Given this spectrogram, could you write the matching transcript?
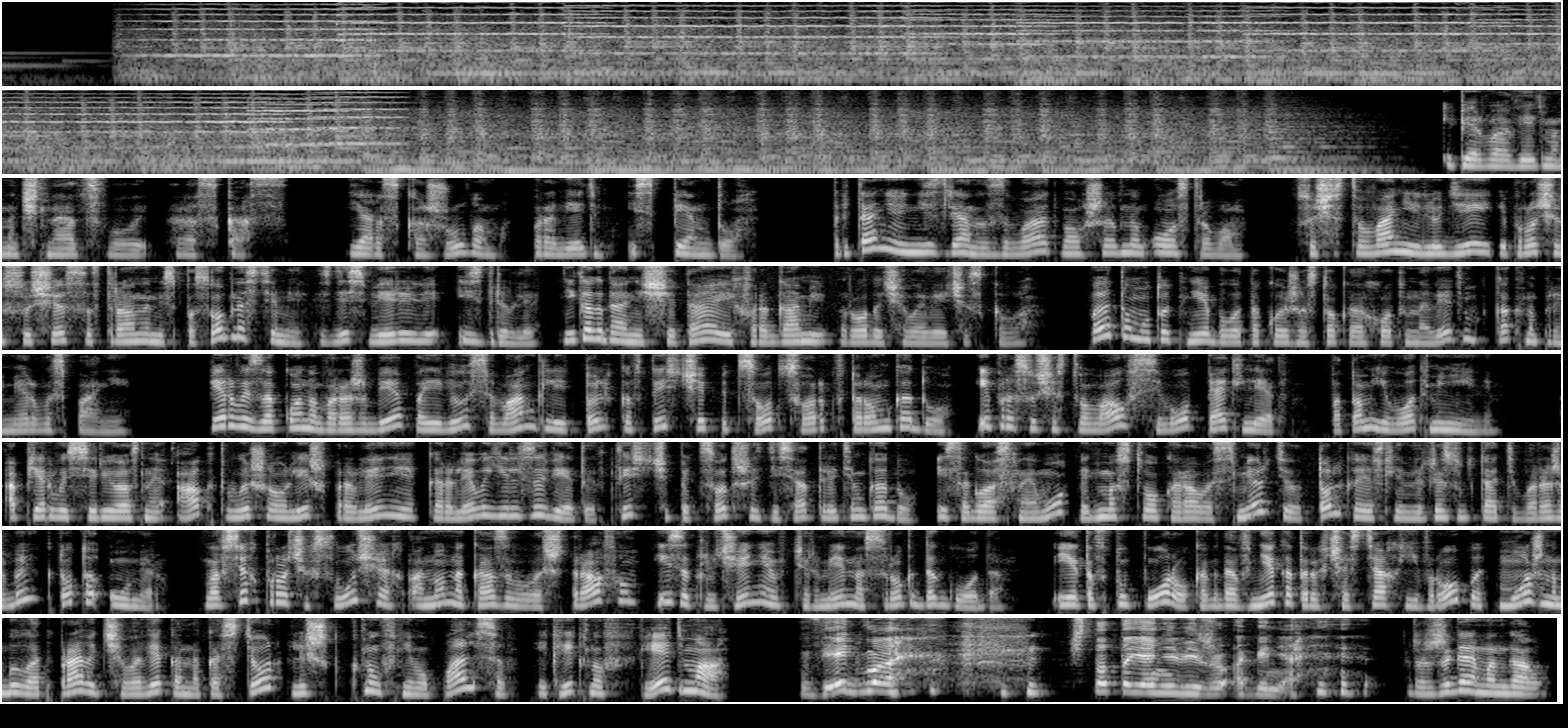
И первая ведьма начинает свой рассказ. Я расскажу вам про ведьм из Пенду. Британию не зря называют волшебным островом. В существование людей и прочих существ со странными способностями здесь верили издревле, никогда не считая их врагами рода человеческого. Поэтому тут не было такой жестокой охоты на ведьм, как, например, в Испании. Первый закон о ворожбе появился в Англии только в 1542 году и просуществовал всего пять лет, потом его отменили а первый серьезный акт вышел лишь в правлении королевы Елизаветы в 1563 году, и согласно ему, ведьмовство каралось смертью только если в результате ворожбы кто-то умер. Во всех прочих случаях оно наказывалось штрафом и заключением в тюрьме на срок до года. И это в ту пору, когда в некоторых частях Европы можно было отправить человека на костер, лишь ткнув в него пальцев и крикнув «Ведьма!». «Ведьма! Что-то я не вижу огня!» «Разжигай мангал!»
